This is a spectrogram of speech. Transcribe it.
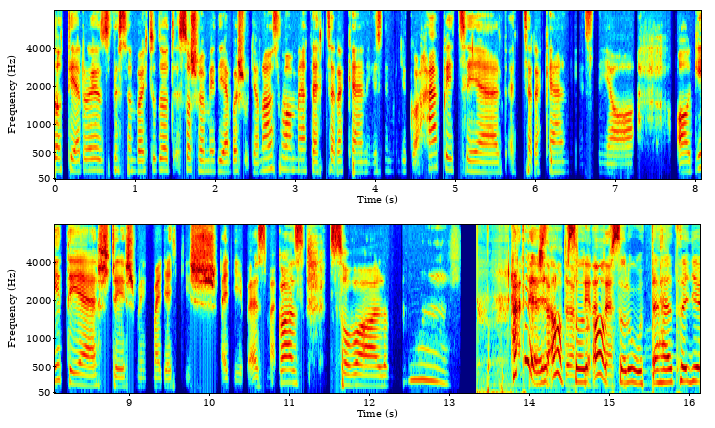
Dotti, erről ez eszembe, hogy tudod, social médiában is ugyanaz van, mert egyszerre kell nézni mondjuk a HPCL-t, egyszerre kell nézni a, a GTS-t, és még megy egy kis egyéb ez meg az, szóval hmm, Hát, hát abszolút, abszolút, tehát, hogy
